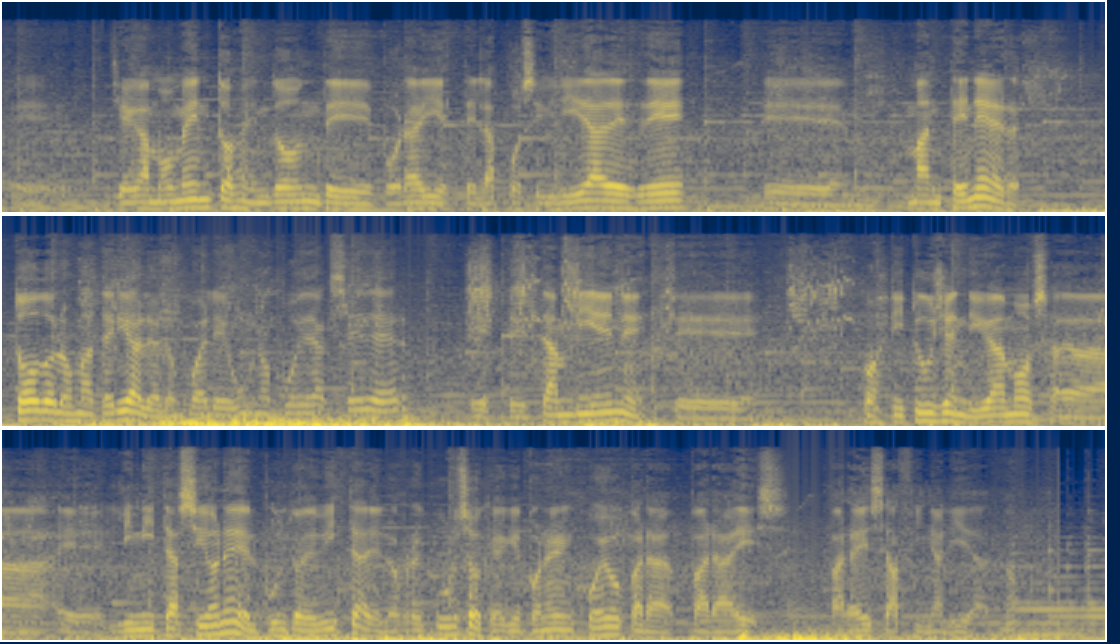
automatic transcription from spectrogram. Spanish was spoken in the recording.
llega momentos en donde por ahí este, las posibilidades de eh, mantener todos los materiales a los cuales uno puede acceder, este, también este, constituyen, digamos, eh, limitaciones desde el punto de vista de los recursos que hay que poner en juego para, para, para esa finalidad. ¿no?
